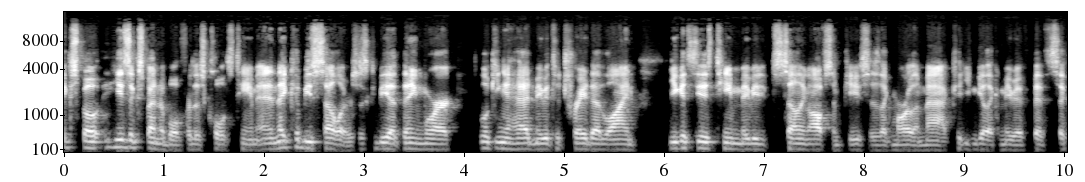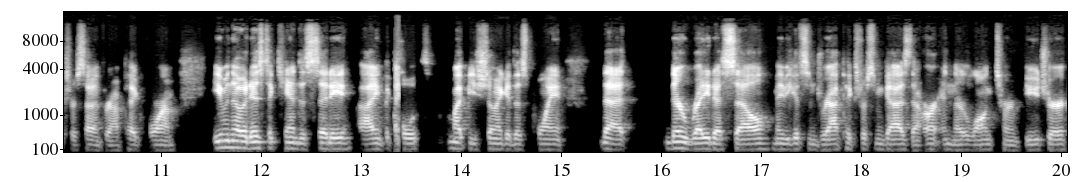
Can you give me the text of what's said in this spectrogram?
expo- he's expendable for this Colts team, and they could be sellers. This could be a thing where looking ahead, maybe to trade deadline, you could see his team maybe selling off some pieces like Marlon Mack. You can get like maybe a fifth, sixth, or seventh round pick for him. Even though it is to Kansas City, I think the Colts might be showing at this point that they're ready to sell, maybe get some draft picks for some guys that aren't in their long term future.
